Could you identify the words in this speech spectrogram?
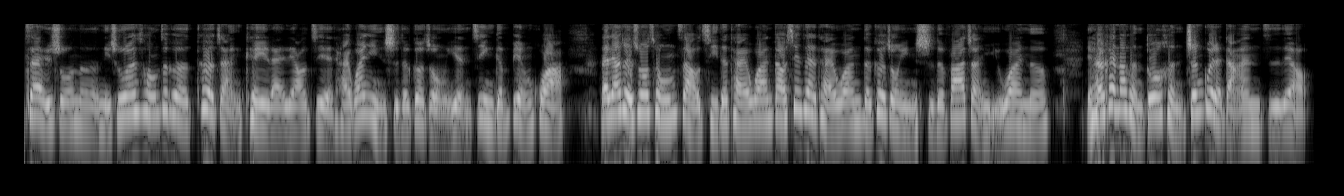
在于说呢，你除了从这个特展可以来了解台湾饮食的各种演进跟变化，来了解说从早期的台湾到现在台湾的各种饮食的发展以外呢，你还会看到很多很珍贵的档案资料，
